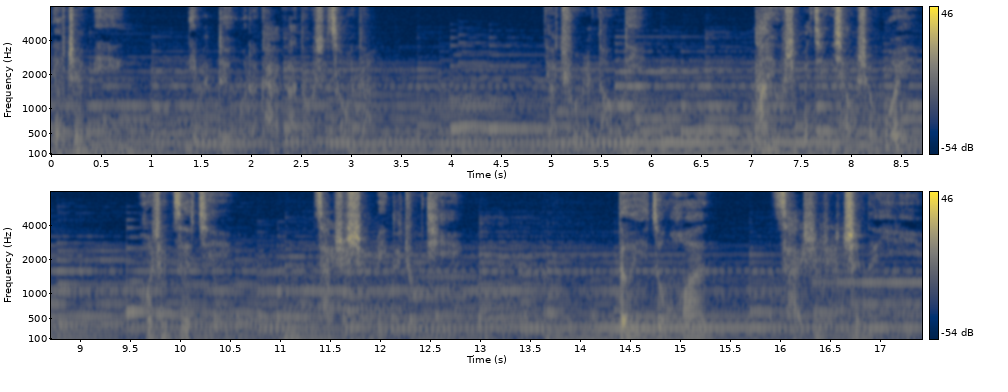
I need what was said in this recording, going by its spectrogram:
要证明你们对我的看法都是错的，要出人头地，哪有什么谨小慎微，活成自己才是生命的主题，得意纵欢才是人生的意义。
